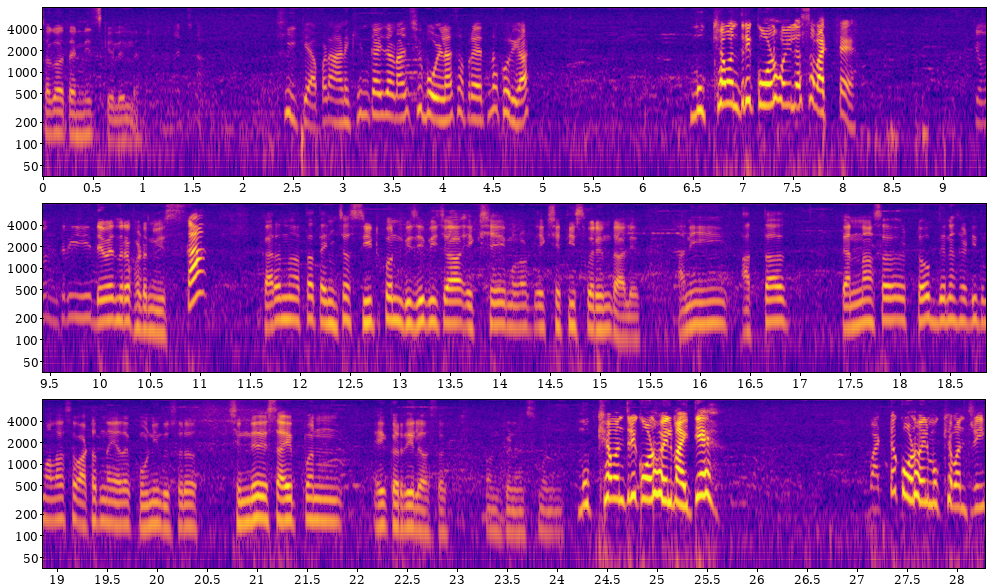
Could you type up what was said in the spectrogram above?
सगळं त्यांनीच केलेलं आहे. ठीक आहे आपण आणखीन काही जणांशी बोलण्याचा प्रयत्न करूयात. मुख्यमंत्री कोण होईल असं वाटतंय? मुख्यमंत्री देवेंद्र फडणवीस. का? कारण आता त्यांच्या सीट पण बी जे पीच्या एकशे मला वाटतं एकशे तीसपर्यंत आलेत. आणि आत्ता त्यांना असं टप देण्यासाठी तुम्हाला असं वाटत नाही आता कोणी दुसरं. शिंदे साहेब पण हे करतील असं कॉन्फिडन्स म्हणून. मुख्यमंत्री कोण होईल माहितीये? वाटतं कोण होईल मुख्यमंत्री?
